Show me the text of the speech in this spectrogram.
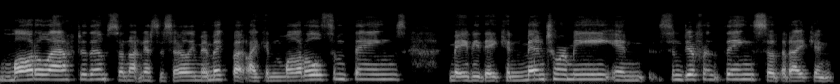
model after them. So, not necessarily mimic, but I can model some things maybe they can mentor me in some different things so that I can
